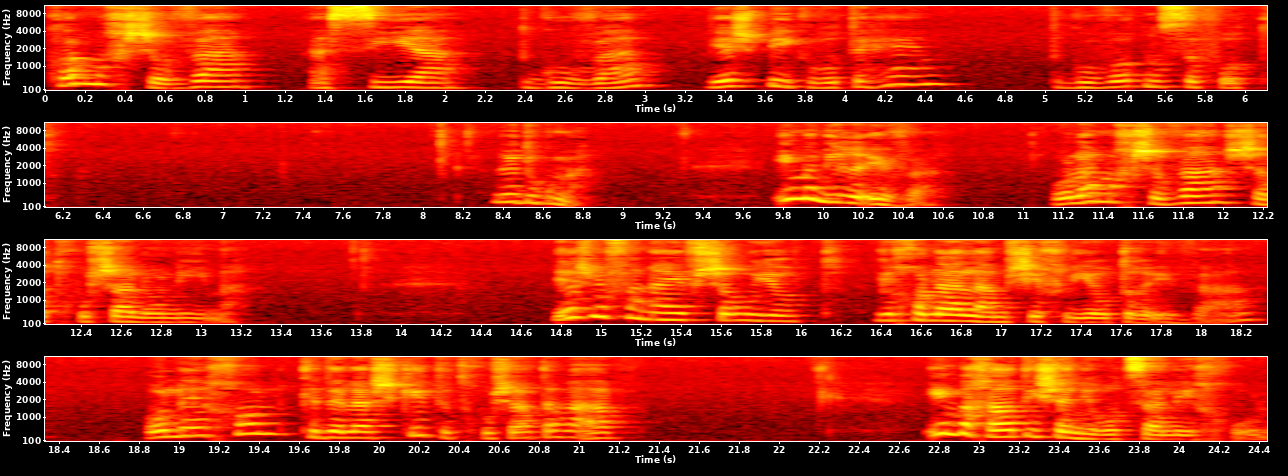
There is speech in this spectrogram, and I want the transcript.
כל מחשבה, עשייה, תגובה, יש בעקבותיהם תגובות נוספות. לדוגמה, אם אני רעבה, עולה מחשבה שהתחושה לא נעימה. יש בפניי אפשרויות. יכולה להמשיך להיות רעבה, או לאכול כדי להשקיט את תחושת הרעב. אם בחרתי שאני רוצה לאכול,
